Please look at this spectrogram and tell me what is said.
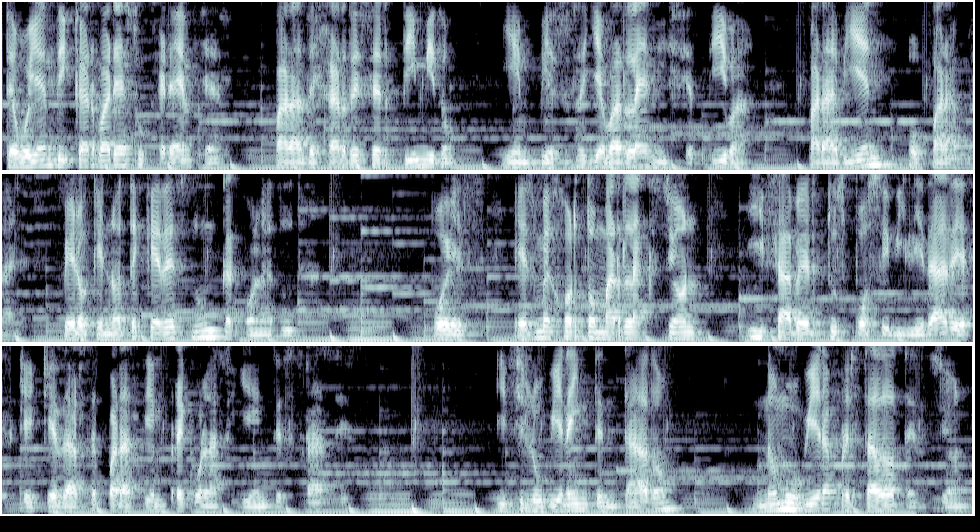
Te voy a indicar varias sugerencias para dejar de ser tímido y empieces a llevar la iniciativa, para bien o para mal, pero que no te quedes nunca con la duda. Pues es mejor tomar la acción y saber tus posibilidades que quedarse para siempre con las siguientes frases. ¿Y si lo hubiera intentado? No me hubiera prestado atención.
